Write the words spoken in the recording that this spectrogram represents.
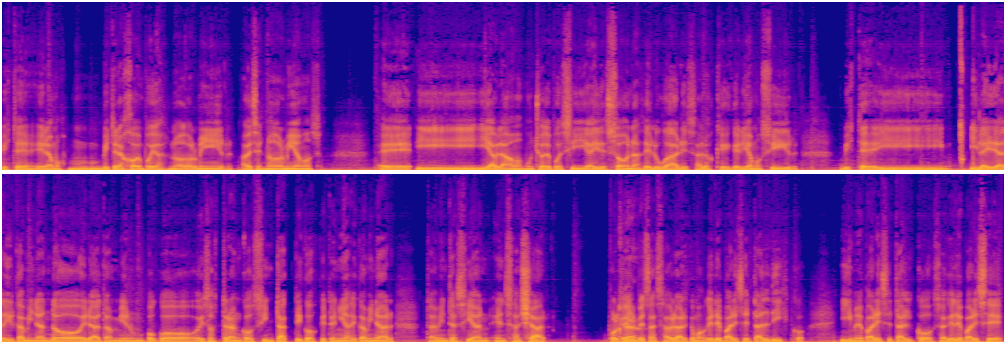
¿Viste? Éramos, viste, era joven, podías no dormir, a veces no dormíamos. eh, y, y hablábamos mucho de poesía y de zonas, de lugares a los que queríamos ir, ¿viste? Y, y la idea de ir caminando era también un poco esos trancos sintácticos que tenías de caminar, también te hacían ensayar. Porque ahí empezás a hablar, como, ¿qué te parece tal disco? Y me parece tal cosa, ¿qué te parece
